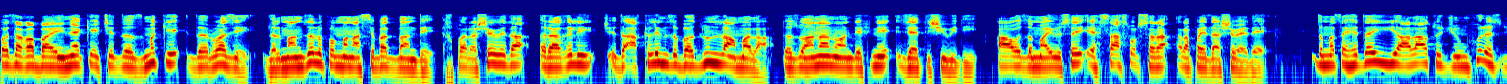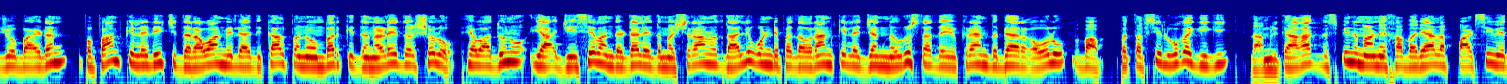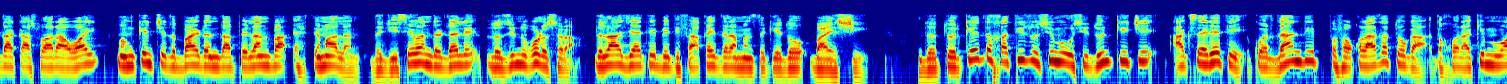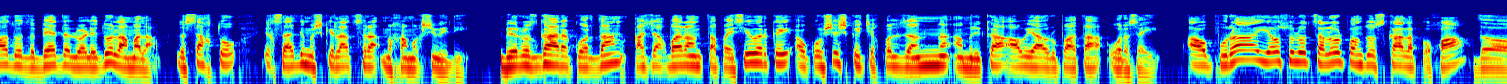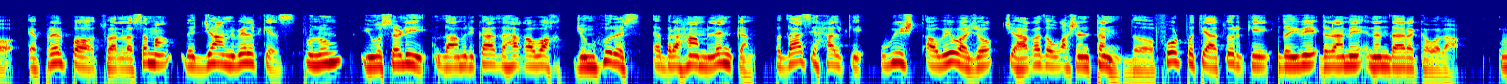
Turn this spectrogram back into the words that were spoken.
په دغه بیانیه کې چې د ځمکې د ورځې د لمانځلو په مناسبت باندې خپره شوې ده، راغلي چې د اقلیم د بدلون له امله د ځوانانو اندېښنې زیاتې شوې دي او د مایوسۍ احساس ورسره راپیدا شوی دی. د متحده ایالاتو جمهوررئیس جو بایډن په پام کې لري چې د روان میلادي کال په نومبر کې د نړۍ د شلو هېوادونو یا جي سیون د ډلې د مشرانو د عالي غونډې په دوران کې له جنګ نه وروسته د یوکراین د بیا رغولو په باب په تفصیل وغږېږي. د امریکا غږ د سپینې ماڼۍ خبریاله پاټسي ویدا کاسوارا وايي، ممکن چې د بایډن دا پلان به احتمالاً د جي سیون د ډلې له ځینو غړو سره د لا زیاتې بې اتفاقۍ د رامنځته کېدو باعث شي. د ترکیې د ختیځو سیمو اوسېدونکي چې اکثریت یې کردان دي، په فوق العاده توګه د خوراکي موادو د بیې د لوړېدو له امله له سختو اقتصادي مشکلاتو سره مخامخ شوي دي. بې روزګاره کردان قاچاقبرانو ته پیسې ورکوي او کوشش کوي چې خپل ځانونه امریکا او یا اروپا ته ورسوي. او پوره یو سلو څلور پنځوس کاله پخوا د اپریل په څوارلس مه د جان ویلکس په نوم یوه سړي د امریکا د هغه وخت جمهوررئیس ابراهام لینکن په داسې حال کې وویشت او ویې واژه چې هغه د واشنګټن د فورډ په تیاتر کې د یوې ډرامې ننداره کوله.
